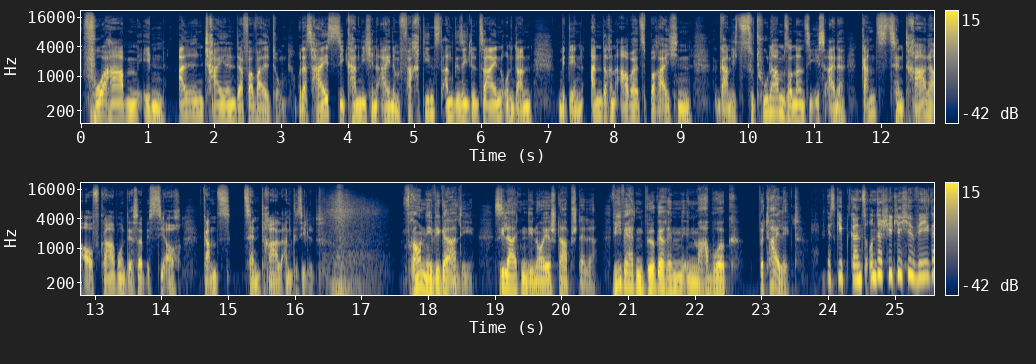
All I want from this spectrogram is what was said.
Vorhaben in allen Teilen der Verwaltung. Und das heißt, sie kann nicht in einem Fachdienst angesiedelt sein und dann mit den anderen Arbeitsbereichen gar nichts zu tun haben, sondern sie ist eine ganz zentrale Aufgabe und deshalb ist sie auch ganz zentral angesiedelt. Frau Neviger Adi, Sie leiten die neue Stabstelle. Wie werden Bürgerinnen in Marburg beteiligt? Es gibt ganz unterschiedliche Wege.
